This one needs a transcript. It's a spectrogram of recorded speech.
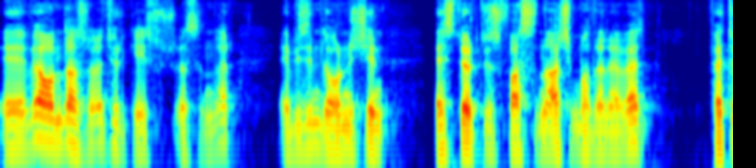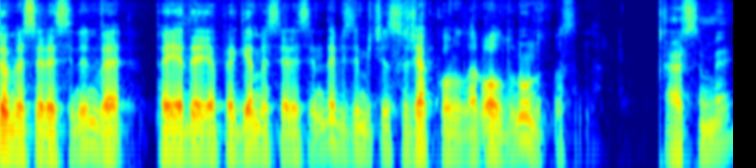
E, ve ondan sonra Türkiye'yi suçlasınlar. E, bizim de onun için S-400 faslını açmadan evvel FETÖ meselesinin ve PYD-YPG meselesinin de bizim için sıcak konular olduğunu unutmasınlar. Ersin Bey?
